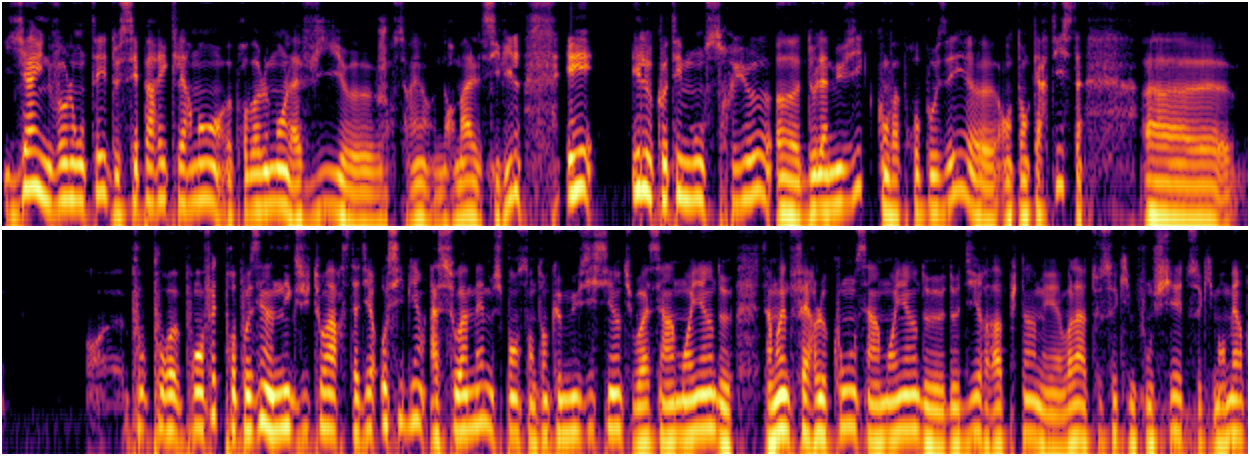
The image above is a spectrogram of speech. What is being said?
il y a une volonté de séparer clairement probablement la vie, j'en sais rien, normale, civile, et et le côté monstrueux euh, de la musique qu'on va proposer euh, en tant qu'artiste. Euh, pour, pour, pour, en fait proposer un exutoire, c'est-à-dire aussi bien à soi-même, je pense, en tant que musicien, tu vois, c'est un moyen de, c'est un moyen de faire le con, c'est un moyen de, de, dire ah putain, mais voilà, tous ceux qui me font chier, tous ceux qui m'emmerdent,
